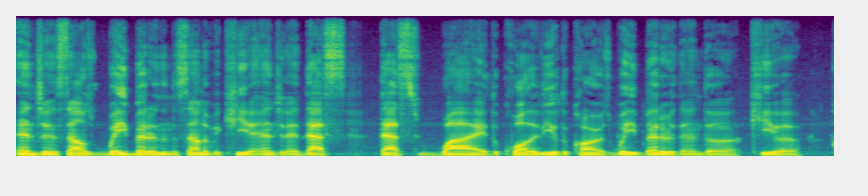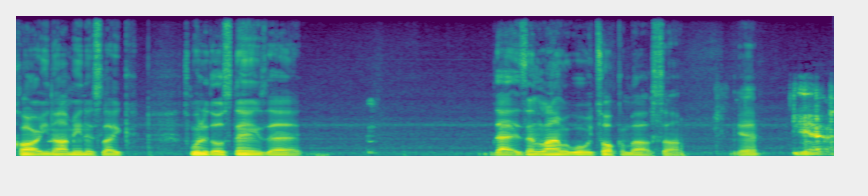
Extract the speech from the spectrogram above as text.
engine sounds way better than the sound of a Kia engine, and that's that's why the quality of the car is way better than the Kia car. You know what I mean? It's like it's one of those things that that is in line with what we're talking about. So, yeah, Yeah.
